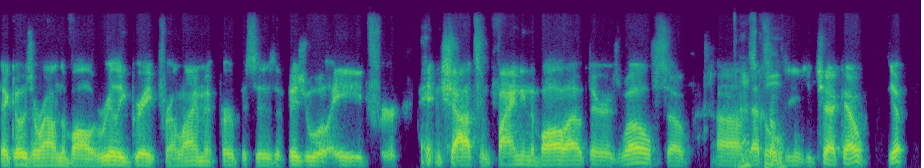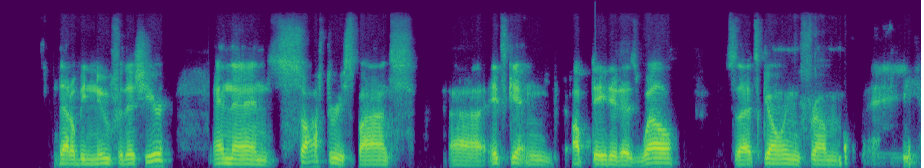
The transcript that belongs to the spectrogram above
that goes around the ball. Really great for alignment purposes, a visual aid for hitting shots and finding the ball out there as well. So um, that's, that's cool. something you can check out. Yep. That'll be new for this year. And then soft response, uh, it's getting updated as well. So that's going from a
